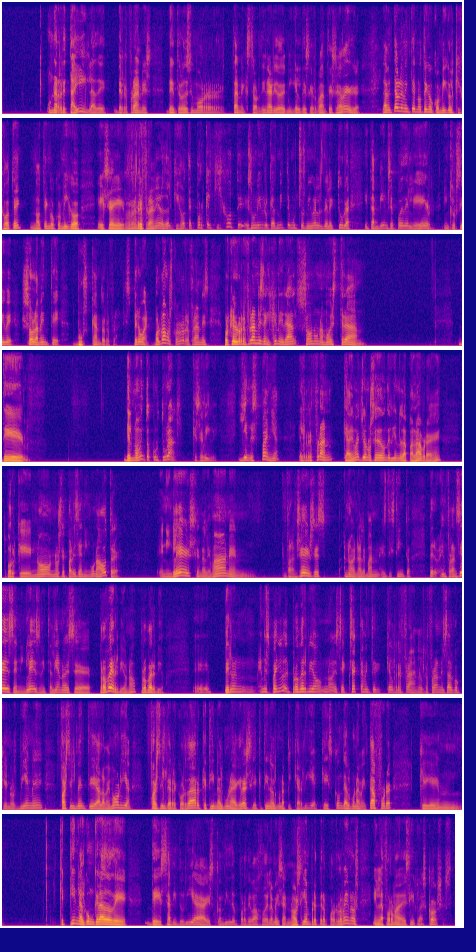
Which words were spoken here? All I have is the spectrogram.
una retaíla de, de refranes dentro de ese humor tan extraordinario de Miguel de Cervantes Saavedra. Lamentablemente no tengo conmigo el Quijote, no tengo conmigo ese refranero del Quijote, porque el Quijote es un libro que admite muchos niveles de lectura y también se puede leer, inclusive solamente buscando refranes. Pero bueno, volvamos con los refranes, porque los refranes en general son una muestra de del momento cultural que se vive. Y en España, el refrán, que además yo no sé de dónde viene la palabra, ¿eh? porque no, no se parece a ninguna otra. En inglés, en alemán, en, francés, es, no, en alemán es distinto, pero en francés, en inglés, en italiano es eh, proverbio, ¿no? Proverbio. Eh, pero en, en, español el proverbio no es exactamente que el refrán. El refrán es algo que nos viene fácilmente a la memoria, fácil de recordar, que tiene alguna gracia, que tiene alguna picardía, que esconde alguna metáfora, que, mm, que tiene algún grado de, de sabiduría escondido por debajo de la mesa. No siempre, pero por lo menos en la forma de decir las cosas.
